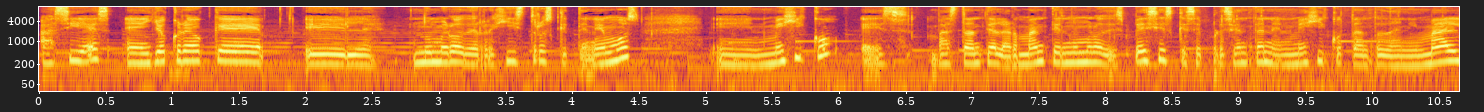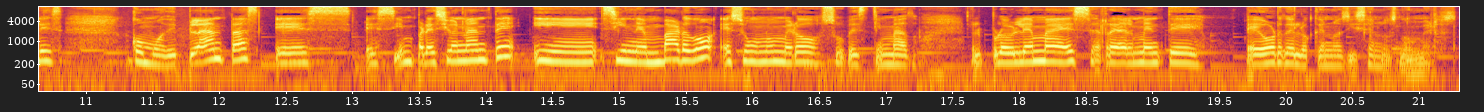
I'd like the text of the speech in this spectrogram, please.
así es. Eh, yo creo que el número de registros que tenemos en México es bastante alarmante. El número de especies que se presentan en México, tanto de animales como de plantas, es, es impresionante y sin embargo es un número subestimado. El problema es realmente peor de lo que nos dicen los números.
